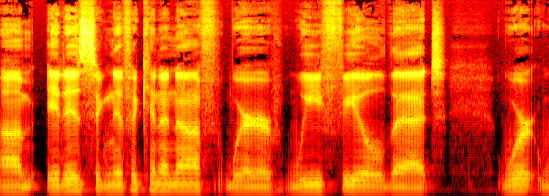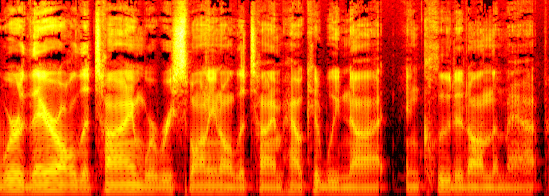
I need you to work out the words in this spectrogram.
um, it is significant enough where we feel that we're we're there all the time. We're responding all the time. How could we not include it on the map?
